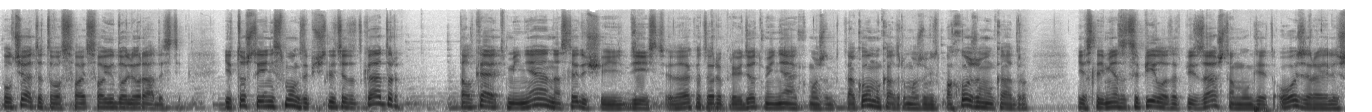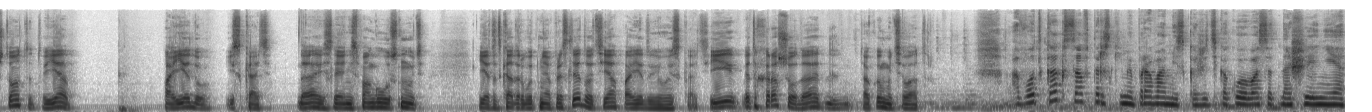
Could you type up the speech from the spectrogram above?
получаю от этого свою, свою долю радости. И то, что я не смог запечатлеть этот кадр, толкает меня на следующее действие, да, которое приведет меня к, может быть, такому кадру, может быть, похожему кадру. Если меня зацепил этот пейзаж, там где-то озеро или что-то, то я поеду искать. Да, если я не смогу уснуть, и этот кадр будет меня преследовать, я поеду его искать. И это хорошо, да, такой мотиватор. А вот как с авторскими правами, скажите, какое у вас отношение?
